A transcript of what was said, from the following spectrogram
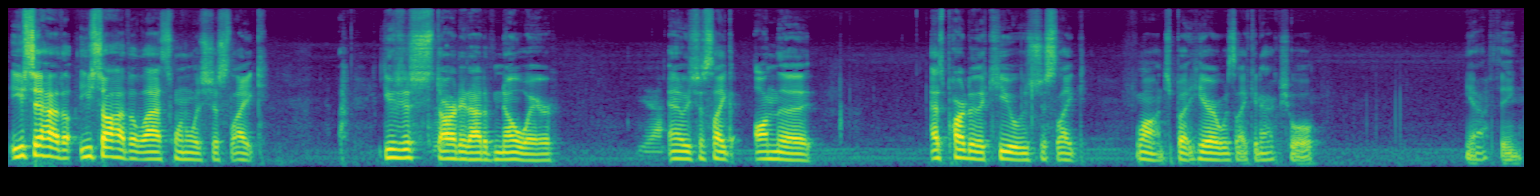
you saw how the you saw how the last one was just like, you just started out of nowhere. Yeah. And it was just like on the as part of the queue it was just like launch, but here it was like an actual yeah, thing.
